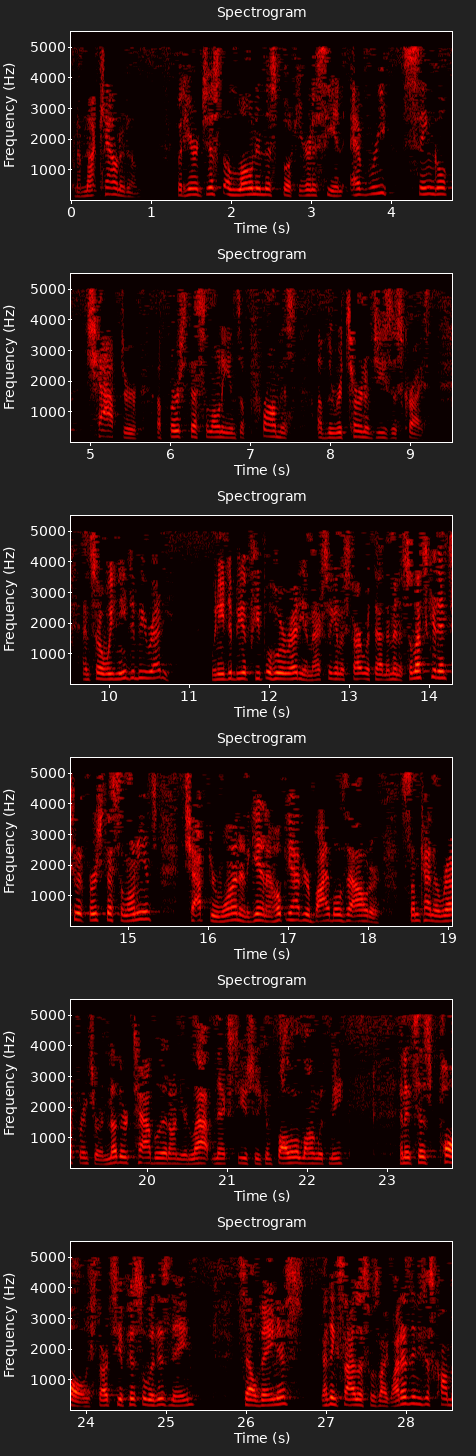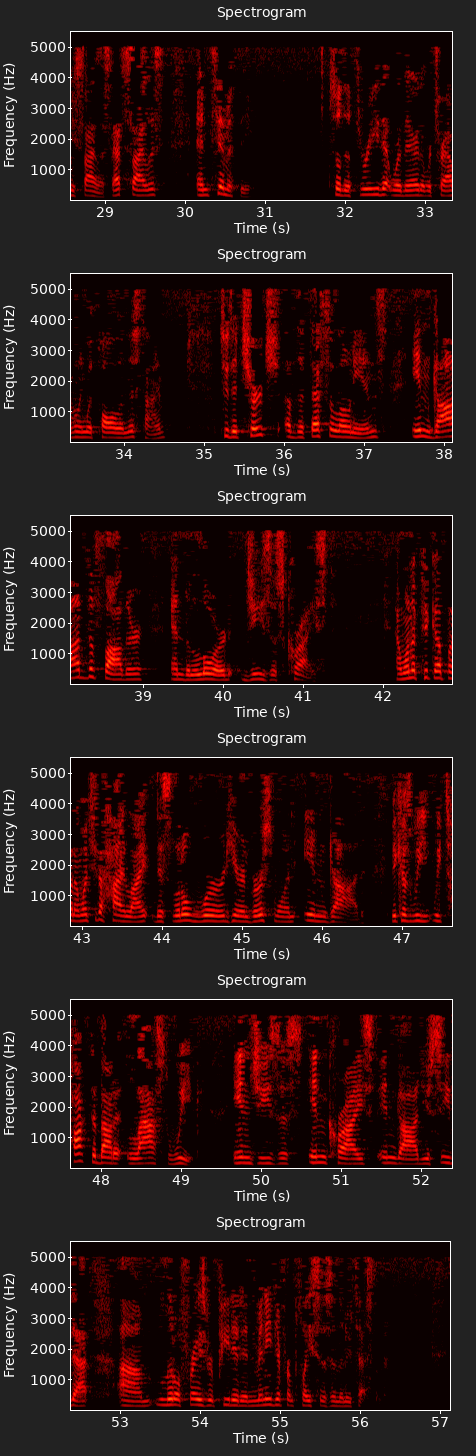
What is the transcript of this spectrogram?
and I'm not counted them. But here, just alone in this book, you're going to see in every single chapter of 1 Thessalonians a promise of the return of Jesus Christ. And so we need to be ready. We need to be a people who are ready. I'm actually going to start with that in a minute. So let's get into it. First Thessalonians chapter 1. And again, I hope you have your Bibles out or some kind of reference or another tablet on your lap next to you so you can follow along with me. And it says Paul. He starts the epistle with his name. Silvanus. I think Silas was like, why doesn't he just call me Silas? That's Silas. And Timothy. So the three that were there that were traveling with Paul in this time. To the church of the Thessalonians in God the Father and the Lord Jesus Christ. I want to pick up on, I want you to highlight this little word here in verse 1, in God, because we, we talked about it last week. In Jesus, in Christ, in God. You see that um, little phrase repeated in many different places in the New Testament.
